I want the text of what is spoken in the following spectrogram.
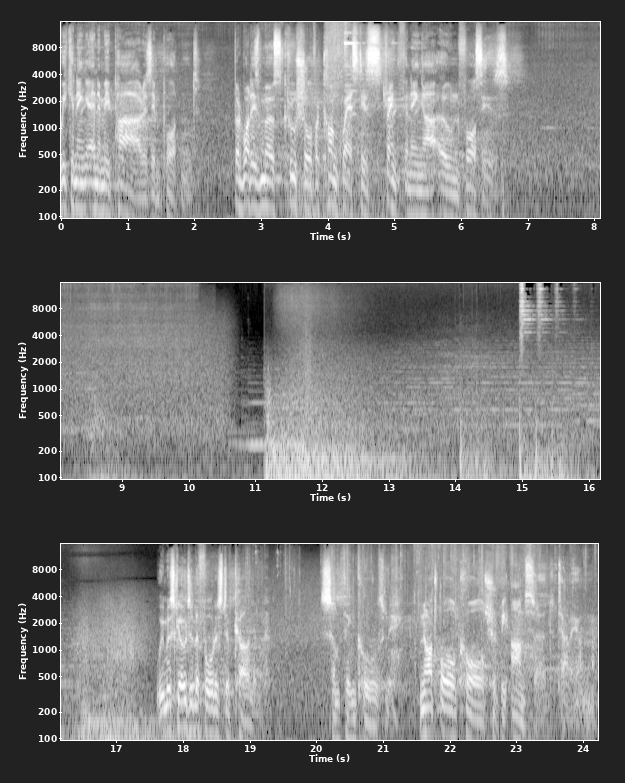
Weakening enemy power is important. But what is most crucial for conquest is strengthening our own forces. We must go to the Forest of Carnán. Something calls me. Not all calls should be answered, Talion.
